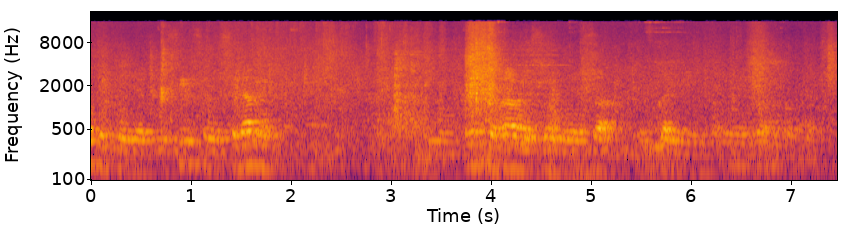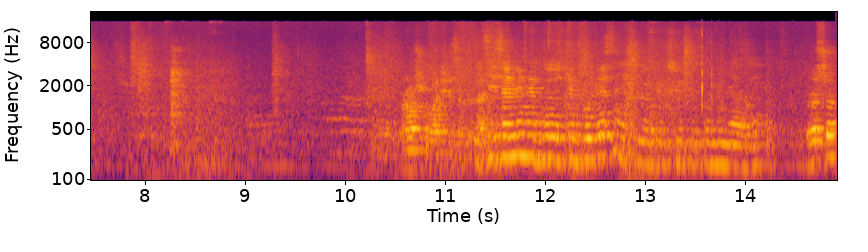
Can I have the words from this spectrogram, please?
опитні, як лісівці, селяни. Просто грали сьогодні за Україну. Прошу ваші І запитання. ці заміни були з тим пов'язані, що ви так швидко поміняли? Прошу.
